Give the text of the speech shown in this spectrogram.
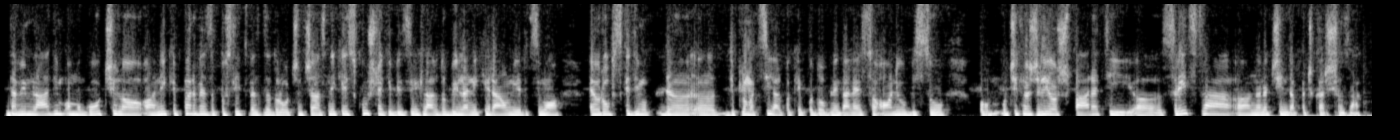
da bi mladim omogočilo uh, neke prve zaposlitve za določen čas, neke izkušnje, ki bi se jih lahko dobili na neki ravni, recimo evropske eh, diplomacije ali kaj podobnega. Ne, so oni v bistvu očitno želijo šparati uh, sredstva uh, na način, da pač kršijo zakon.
